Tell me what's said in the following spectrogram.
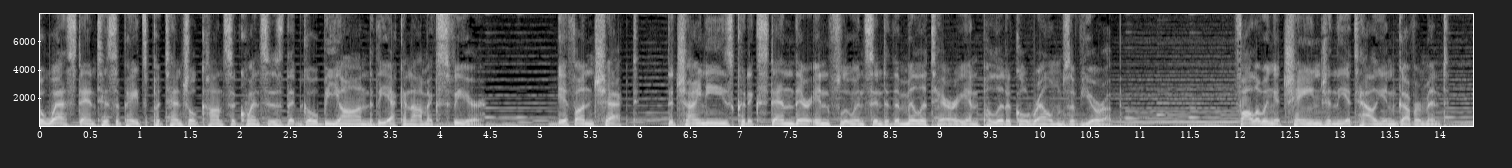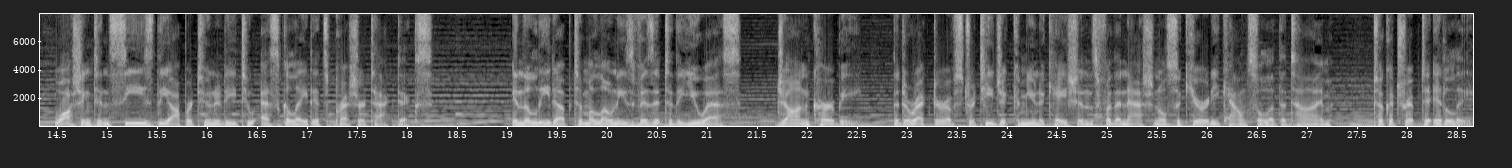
The West anticipates potential consequences that go beyond the economic sphere. If unchecked, the Chinese could extend their influence into the military and political realms of Europe. Following a change in the Italian government, Washington seized the opportunity to escalate its pressure tactics. In the lead-up to Meloni's visit to the U.S., John Kirby, the Director of Strategic Communications for the National Security Council at the time, took a trip to Italy.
